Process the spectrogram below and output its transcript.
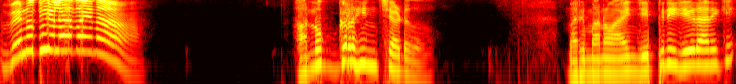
వెనుదీయలేదైనా. అనుగ్రహించాడు. మరి మనం ఆయన చెప్పినవి చేయడానికి?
